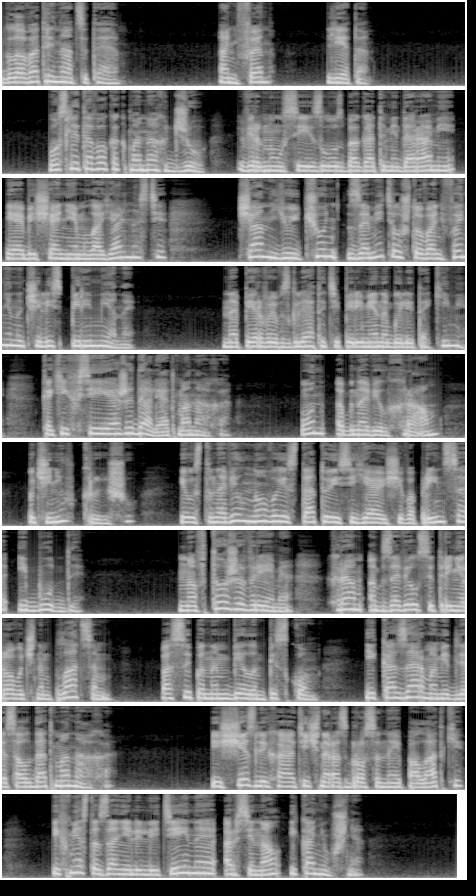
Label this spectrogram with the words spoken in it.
Глава 13. Аньфен. Лето. После того, как монах Джу вернулся из Лу с богатыми дарами и обещанием лояльности, Чан Юйчунь заметил, что в Аньфене начались перемены. На первый взгляд эти перемены были такими, каких все и ожидали от монаха. Он обновил храм, починил крышу и установил новые статуи Сияющего Принца и Будды — но в то же время храм обзавелся тренировочным плацем, посыпанным белым песком, и казармами для солдат-монаха. Исчезли хаотично разбросанные палатки, их место заняли литейная, арсенал и конюшня.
